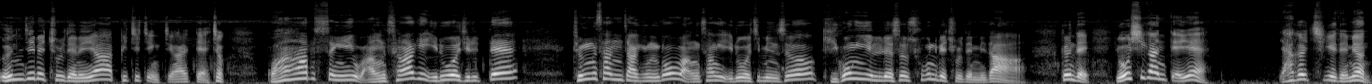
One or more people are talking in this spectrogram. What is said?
언제 배출되느냐? 빛이 쨍쨍할 때. 즉, 광합성이 왕성하게 이루어질 때 정산작용도 왕성하게 이루어지면서 기공이 열려서 수분이 배출됩니다. 그런데 요 시간대에 약을 치게 되면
